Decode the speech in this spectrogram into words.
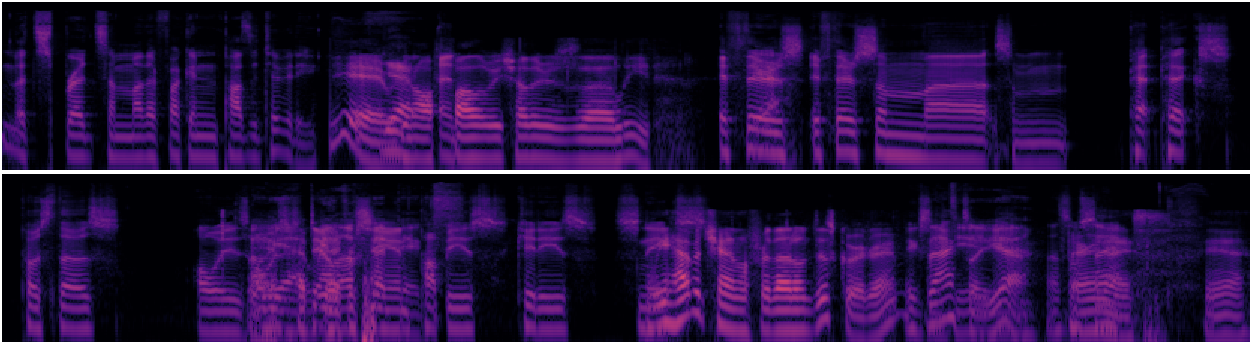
let's spread some motherfucking positivity. Yeah, we Yeah, can all and- follow each other's uh, lead. If there's if there's some uh, some pet pics, post those. Always Oh, always yeah, down for seeing puppies, kitties, snakes. We have a channel for that on Discord, right? Exactly. do, yeah. yeah. that's what Very I'm saying. nice.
